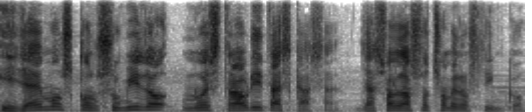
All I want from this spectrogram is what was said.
Y ya hemos consumido nuestra horita escasa. Ya son las 8 menos 5.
